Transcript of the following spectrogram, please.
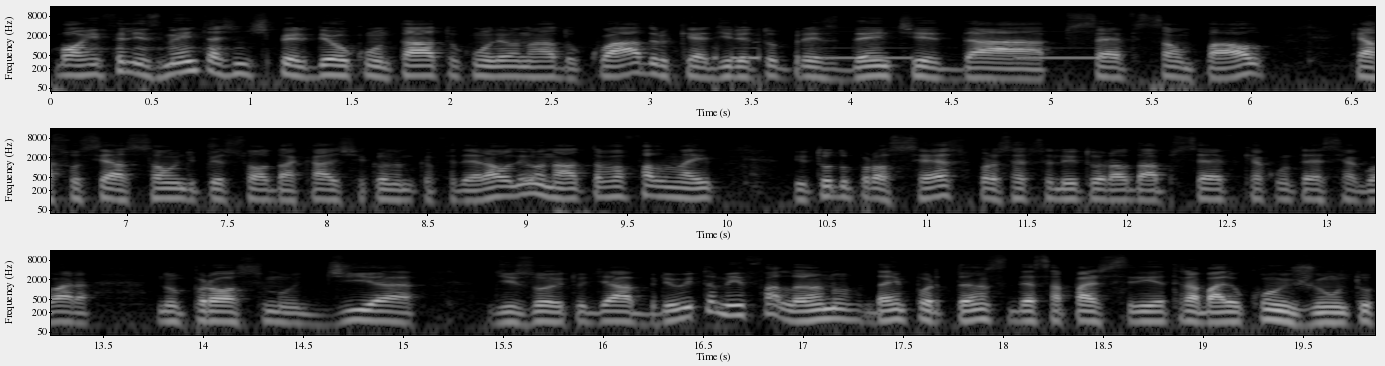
Bom, infelizmente a gente perdeu o contato com o Leonardo Quadro, que é diretor-presidente da PSEF São Paulo, que é a Associação de Pessoal da Caixa Econômica Federal. O Leonardo estava falando aí de todo o processo, o processo eleitoral da PSEF que acontece agora no próximo dia 18 de abril, e também falando da importância dessa parceria trabalho conjunto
